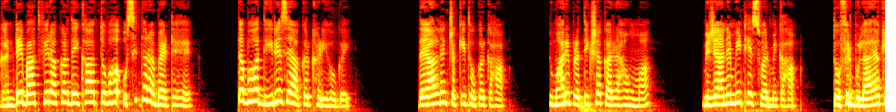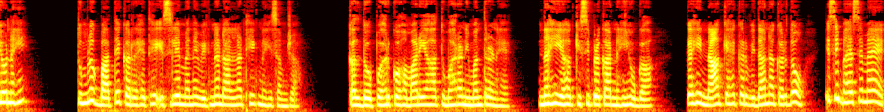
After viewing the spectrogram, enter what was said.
घंटे बाद फिर आकर देखा तो वह उसी तरह बैठे हैं। तब वह धीरे से आकर खड़ी हो गई। दयाल ने चकित होकर कहा, तुम्हारी प्रतीक्षा कर रहा हूँ, माँ। विजया ने मीठे स्वर में कहा तो फिर बुलाया क्यों नहीं? तुम लोग बातें कर रहे थे, इसलिए मैंने विघ्न डालना ठीक नहीं समझा। कल दोपहर को हमारे यहाँ तुम्हारा निमंत्रण है। नहीं, यह किसी प्रकार नहीं होगा। कहीं ना कहकर विदा ना कर दो। इसी भय से मैं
